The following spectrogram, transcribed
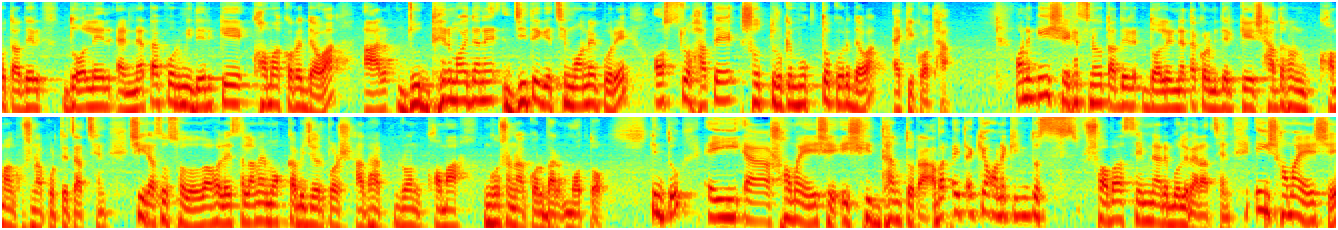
ও তাদের দলের নেতাকর্মীদেরকে ক্ষমা করে দেওয়া আর যুদ্ধের ময়দানে জিতে গেছি মনে করে অস্ত্র হাতে শত্রুকে মুক্ত করে দেওয়া একই কথা। অনেকেই শেখ হাসিনাও তাদের দলের নেতাকর্মীদেরকে সাধারণ ক্ষমা ঘোষণা করতে চাচ্ছেন। সেই রাসুল সাল্লাহ সাল্লামের মক্কা বিজয়ের পর সাধারণ ক্ষমা ঘোষণা করবার মতো। কিন্তু এই সময়ে এসে এই সিদ্ধান্তটা, আবার এটাকে অনেকে কিন্তু সভা, সেমিনারে বলে বেড়াচ্ছেন, এই সময়ে এসে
